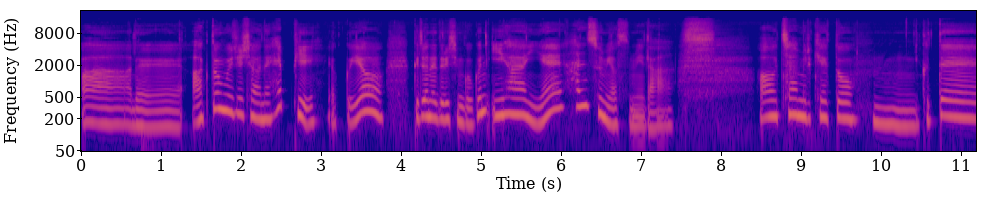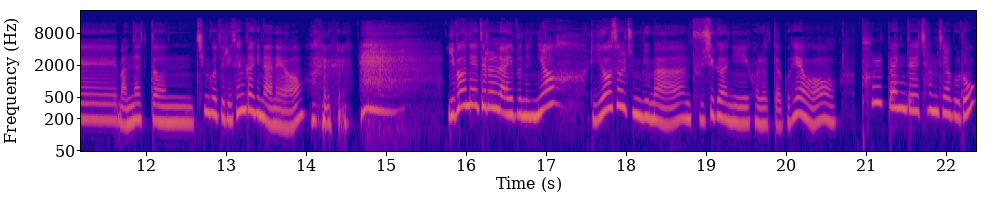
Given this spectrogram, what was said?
아, 네. 악동 뮤지션의 해피였고요. 그 전에 들으신 곡은 이하이의 한숨이었습니다. 아, 참, 이렇게 또, 음, 그때 만났던 친구들이 생각이 나네요. 이번에 들을 라이브는요, 리허설 준비만 2시간이 걸렸다고 해요. 풀밴드 창작으로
